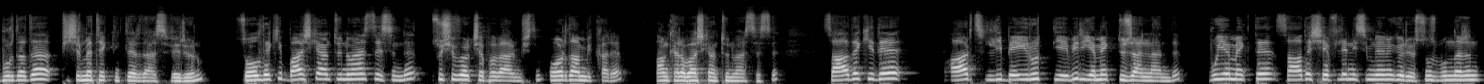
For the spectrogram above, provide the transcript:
Burada da pişirme teknikleri dersi veriyorum. Soldaki Başkent Üniversitesi'nde sushi workshop'a vermiştim. Oradan bir kare. Ankara Başkent Üniversitesi. Sağdaki de Art Li Beirut diye bir yemek düzenlendi. Bu yemekte sağda şeflerin isimlerini görüyorsunuz. Bunların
